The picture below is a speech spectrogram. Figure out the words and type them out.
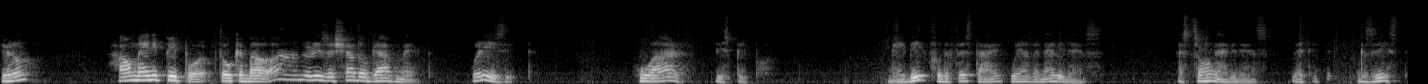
You know? How many people talk about, ah, there is a shadow government. Where is it? Who are these people? Maybe for the first time we have an evidence, a strong evidence that it exists.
